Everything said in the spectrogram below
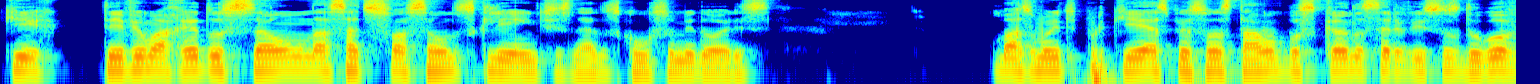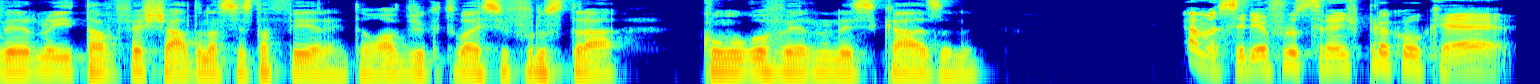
Que teve uma redução na satisfação dos clientes, né? Dos consumidores mas muito porque as pessoas estavam buscando serviços do governo e estava fechado na sexta-feira. Então, óbvio que tu vai se frustrar com o governo nesse caso, né? Ah, mas seria frustrante para qualquer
